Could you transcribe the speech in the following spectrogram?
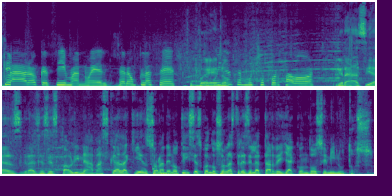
Claro que sí, Manuel. Será un placer. Bueno. Cuídense mucho, por favor. Gracias, gracias. Es Paulina Abascal aquí en Zona de Noticias cuando son las 3 de la tarde ya con 12 minutos.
